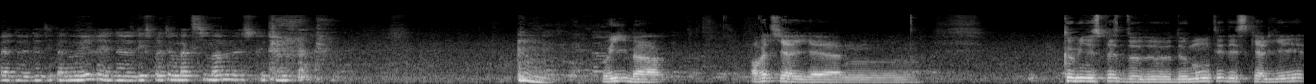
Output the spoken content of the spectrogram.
bah, de, de t'épanouir et de- d'exploiter au maximum ce que tu veux faire. Oui, bah, En fait, il y a, hum, comme une espèce de, montée d'escalier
